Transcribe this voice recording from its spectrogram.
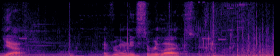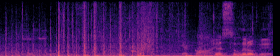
yeah. Everyone needs to relax. They're gone. Just a little bit.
